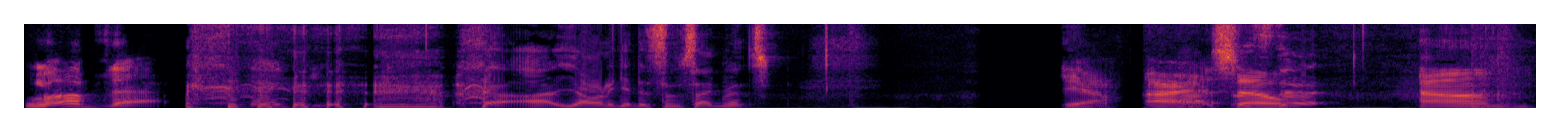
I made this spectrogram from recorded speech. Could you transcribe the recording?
love that. Thank you. uh, y'all want to get to some segments? Yeah. All right. let's so. Um,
